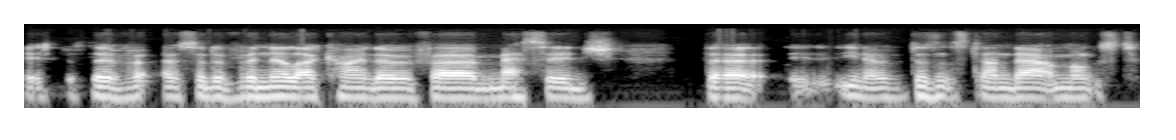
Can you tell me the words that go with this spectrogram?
It's just a, a sort of vanilla kind of uh, message that you know doesn't stand out amongst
